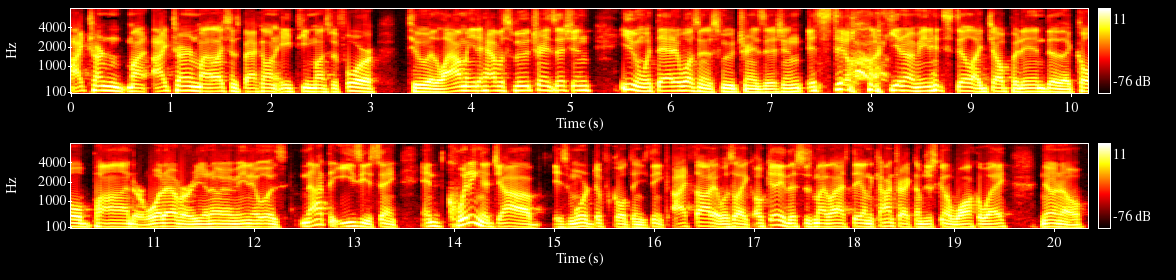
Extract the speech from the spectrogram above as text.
I turned my I turned my license back on 18 months before to allow me to have a smooth transition. Even with that, it wasn't a smooth transition. It's still, you know I mean? It's still like jumping into the cold pond or whatever, you know what I mean? It was not the easiest thing. And quitting a job is more difficult than you think. I thought it was like, okay, this is my last day on the contract. I'm just going to walk away. No, no.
